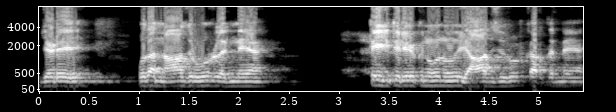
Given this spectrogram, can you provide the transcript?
ਜਿਹੜੇ ਉਹਦਾ ਨਾਂ ਜ਼ਰੂਰ ਲੈਂਦੇ ਆ 23 ਤਰੀਕ ਨੂੰ ਉਹਨੂੰ ਯਾਦ ਜ਼ਰੂਰ ਕਰ ਦਿੰਦੇ ਆ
